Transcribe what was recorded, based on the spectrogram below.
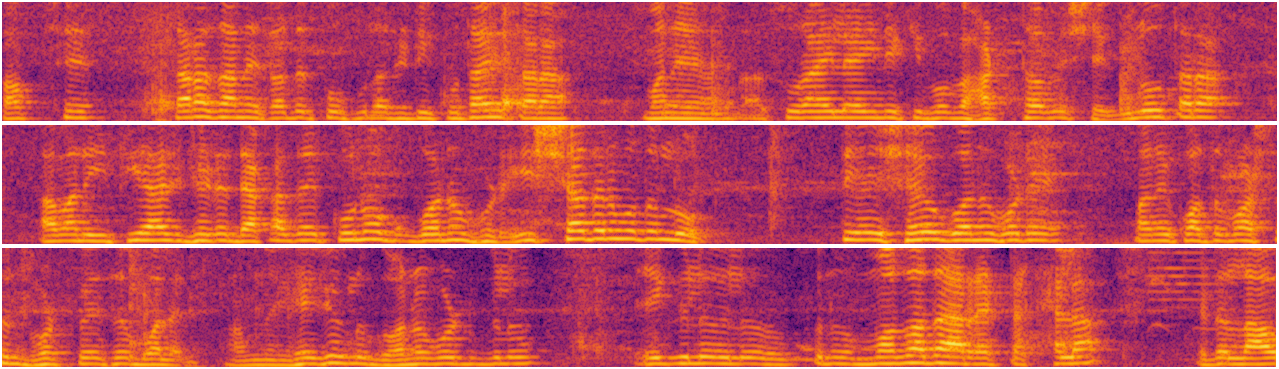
চাচ্ছে তারা জানে তাদের পপুলারিটি কোথায় তারা মানে সুরাই লাইনে কীভাবে হাঁটতে হবে সেগুলোও তারা আহ, মানে ইতিহাস ঘেটে দেখা যায় কোনো গণভোটে। ঈর্ষাদের মতো লোক তে সেও গণভোটে মানে কত পার্সেন্ট ভোট পেয়েছে বলেন। আপনি এই যেগুলো গণভোটগুলো এইগুলো হলো কোনো মজাদার একটা খেলা। এটা লাউ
